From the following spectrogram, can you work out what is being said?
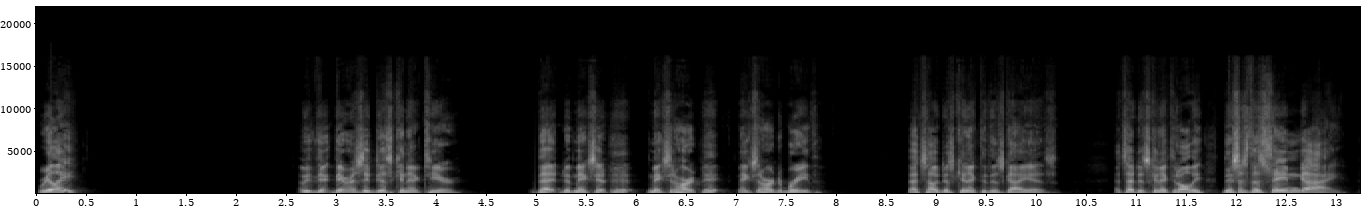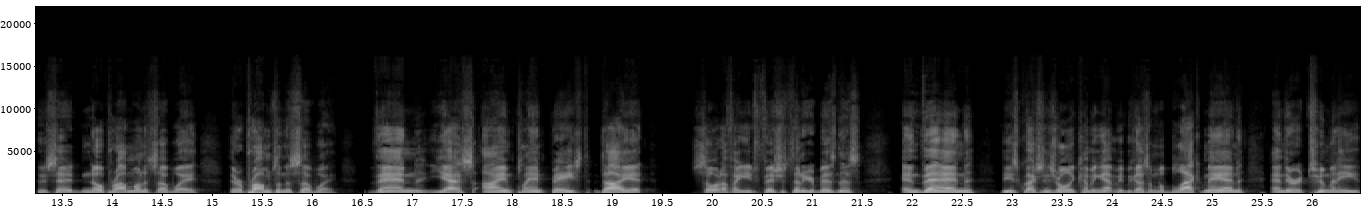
Really? I mean, th- there is a disconnect here that, that makes it makes it hard makes it hard to breathe. That's how disconnected this guy is. That's how disconnected all the. This is the same guy who said no problem on the subway. There are problems on the subway. Then, yes, I'm plant based diet. So what if I eat fish? It's none of your business. And then these questions are only coming at me because I'm a black man and there are too many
